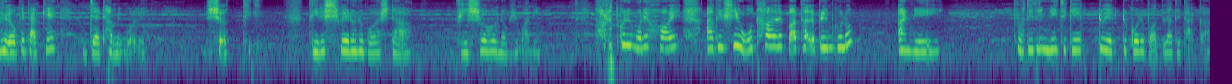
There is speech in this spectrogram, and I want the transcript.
লোকে তাকে জ্যাঠামি বলে। সত্যি, তিরিশ বেরোনো বয়সটা ভীষণ অভিমানী। হঠাৎ করে মনে হয় আগের সেই উথাল পাথাল প্রেমগুলো আর নেই। প্রতিদিন নিজেকে একটু একটু করে বদলাতে থাকা।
